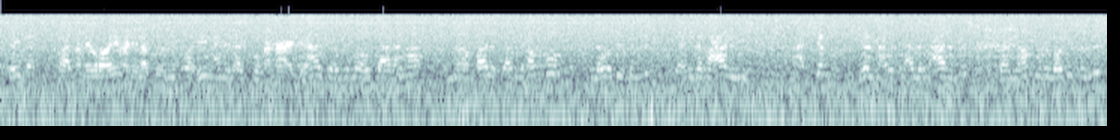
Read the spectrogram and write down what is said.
عتيبة قال عن إبراهيم عن الاسود عن إبراهيم عن الاسود عن عائشة. عن عائشة رضي الله تعالى عنها أنها قالت كاني أنظر إلى وجه المسك يعني إلى معاني المسك مع الشمس يلمع على معاني المسك كان ينظر إلى وجه المسك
